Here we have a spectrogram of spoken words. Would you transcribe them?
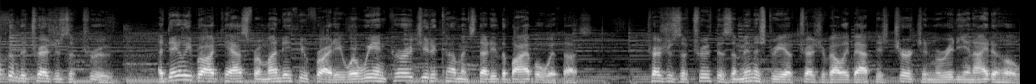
Welcome to Treasures of Truth, a daily broadcast from Monday through Friday where we encourage you to come and study the Bible with us. Treasures of Truth is a ministry of Treasure Valley Baptist Church in Meridian, Idaho.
